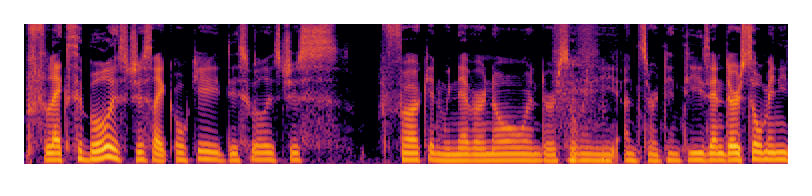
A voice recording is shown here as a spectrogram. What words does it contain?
flexible. It's just like okay, this will is just fuck and we never know and there's so many uncertainties and there's so many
